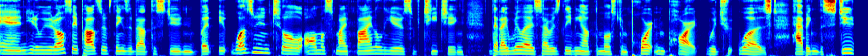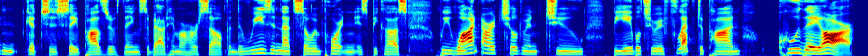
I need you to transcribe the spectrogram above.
And, you know, we would all say positive things about the student, but it wasn't until almost my final years of teaching that I realized I was leaving out the most important part, which was having the student get to say positive things about him or herself. And the reason that's so important is because we want our children to be able to reflect upon who they are,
